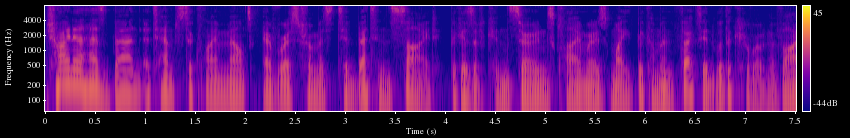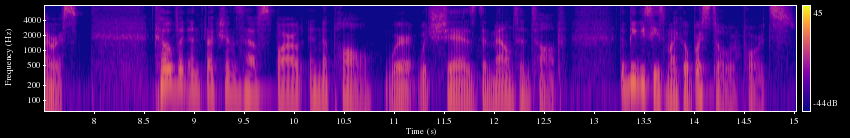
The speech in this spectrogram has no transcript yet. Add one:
China has banned attempts to climb Mount Everest from its Tibetan side because of concerns climbers might become infected with the coronavirus. COVID infections have spiraled in Nepal, where which shares the mountaintop. The BBC's Michael Bristow reports.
